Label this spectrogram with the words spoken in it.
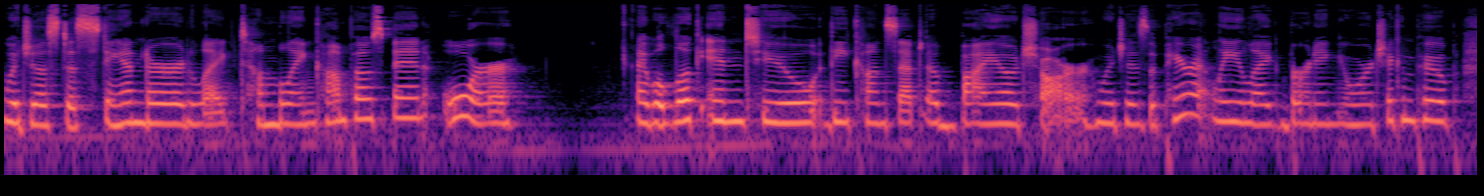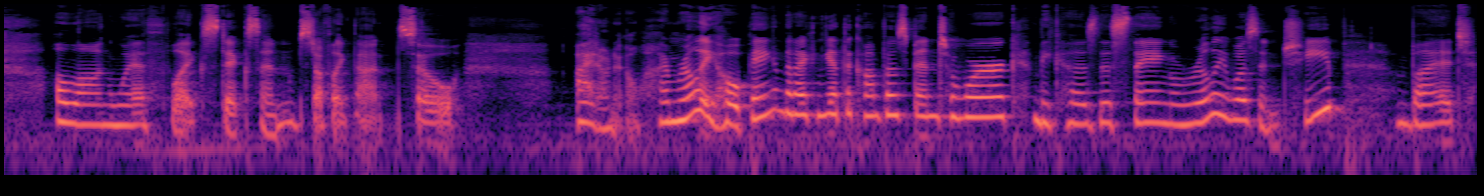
with just a standard like tumbling compost bin or I will look into the concept of biochar, which is apparently like burning your chicken poop along with like sticks and stuff like that. So I don't know. I'm really hoping that I can get the compost bin to work because this thing really wasn't cheap, but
